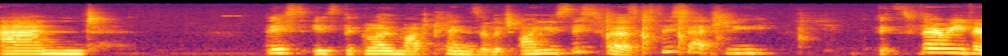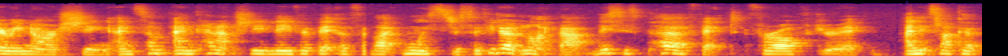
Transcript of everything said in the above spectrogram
And this is the Glow Mud Cleanser, which I use this first. This actually, it's very, very nourishing and some and can actually leave a bit of like moisture. So if you don't like that, this is perfect for after it. And it's like a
